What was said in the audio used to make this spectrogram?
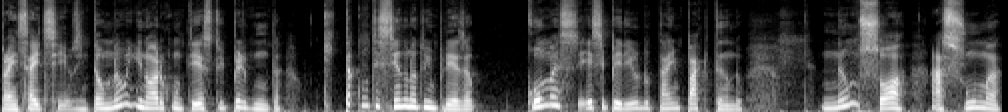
para insight sales. Então não ignore o contexto e pergunta: o que está acontecendo na tua empresa? Como esse período está impactando? Não só assuma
